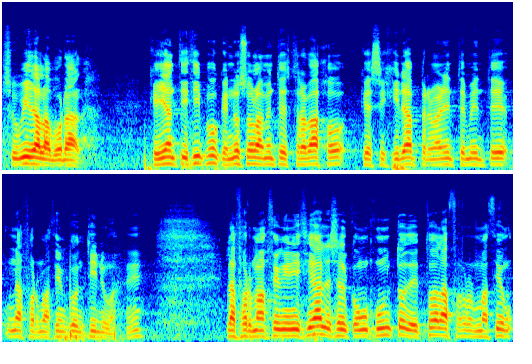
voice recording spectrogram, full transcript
su vida laboral que ya anticipo que no solamente es trabajo, que exigirá permanentemente una formación continua. ¿eh? La formación inicial es el conjunto de toda la formación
